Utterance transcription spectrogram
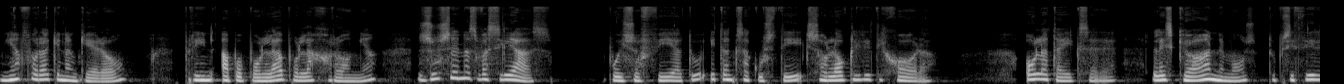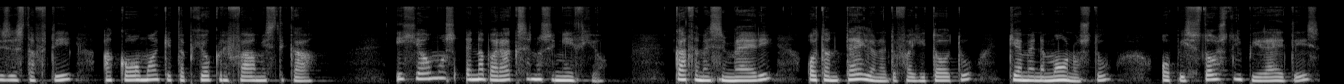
Μια φορά και έναν καιρό, πριν από πολλά πολλά χρόνια, ζούσε ένας βασιλιάς, που η σοφία του ήταν ξακουστή σε ολόκληρη τη χώρα. Όλα τα ήξερε, λες και ο άνεμος του ψιθύριζε στα αυτή ακόμα και τα πιο κρυφά μυστικά. Είχε όμως ένα παράξενο συνήθιο. Κάθε μεσημέρι, όταν τέλειωνε το φαγητό του και έμενε μόνος του, ο πιστός του υπηρέτης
